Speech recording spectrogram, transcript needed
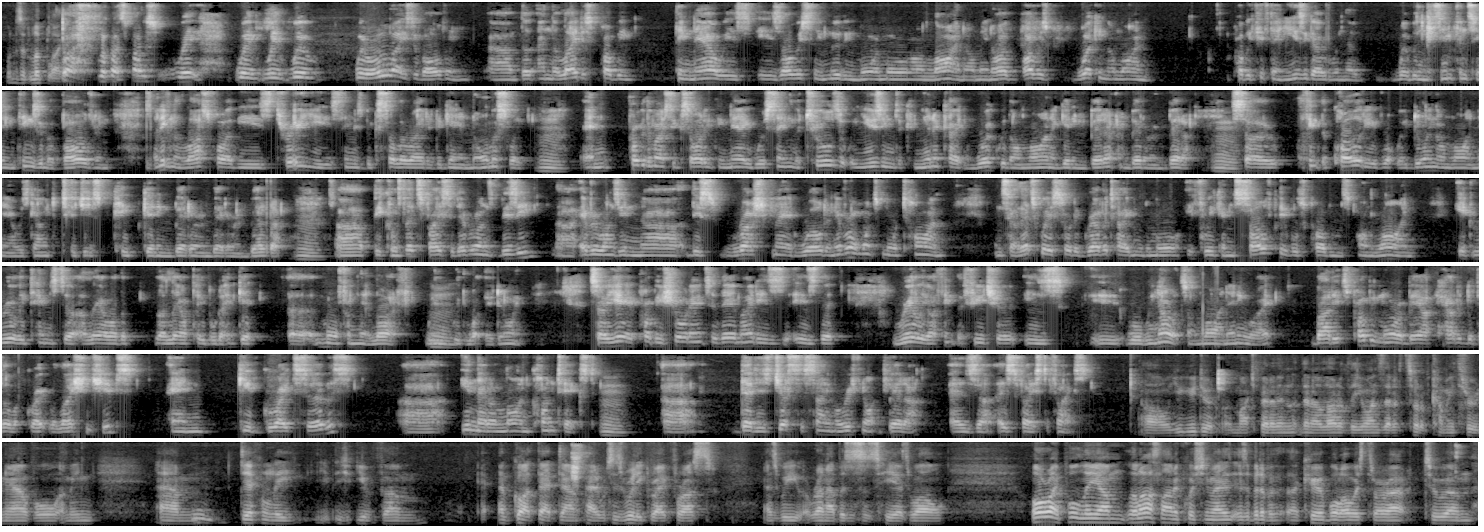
What does it look like? Well, look, I suppose we we we we're, we're always evolving, uh, the, and the latest probably thing now is is obviously moving more and more online. I mean, I I was working online probably 15 years ago when the web was in its infancy and things have evolved and, and even the last five years, three years, things have accelerated again enormously. Mm. And probably the most exciting thing now, we're seeing the tools that we're using to communicate and work with online are getting better and better and better. Mm. So I think the quality of what we're doing online now is going to just keep getting better and better and better. Mm. Uh, because let's face it, everyone's busy, uh, everyone's in uh, this rush mad world, and everyone wants more time. And so that's where sort of gravitating to more. If we can solve people's problems online, it really tends to allow other allow people to get uh, more from their life with, mm. with what they're doing. So yeah, probably short answer there, mate, is is that really I think the future is, is well we know it's online anyway, but it's probably more about how to develop great relationships and give great service uh, in that online context mm. uh, that is just the same or if not better as uh, as face to face. Oh, you, you do it much better than than a lot of the ones that are sort of coming through now. Paul, I mean, um, mm. definitely you, have um, have got that down pat, which is really great for us as we run our businesses here as well. All right, Paul. The um the last line of questioning is a bit of a, a curveball I always throw out to um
